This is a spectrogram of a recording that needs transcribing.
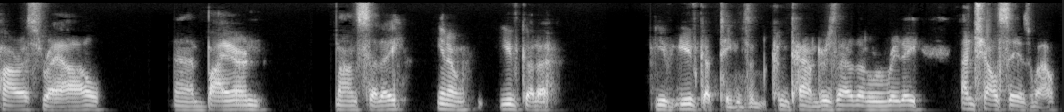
Paris, Real, uh, Bayern, Man City, you know, you've got a you've you've got teams and contenders there that'll really and Chelsea as well,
